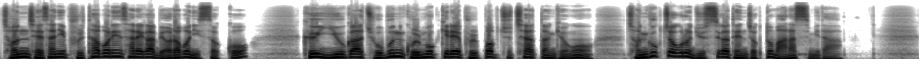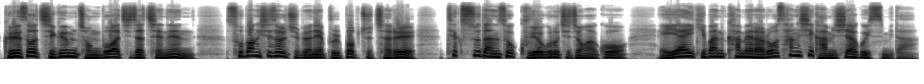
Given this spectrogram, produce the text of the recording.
전 재산이 불타버린 사례가 여러 번 있었고 그 이유가 좁은 골목길에 불법 주차였던 경우 전국적으로 뉴스가 된 적도 많았습니다. 그래서 지금 정부와 지자체는 소방시설 주변의 불법 주차를 특수단속 구역으로 지정하고 AI 기반 카메라로 상시 감시하고 있습니다.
